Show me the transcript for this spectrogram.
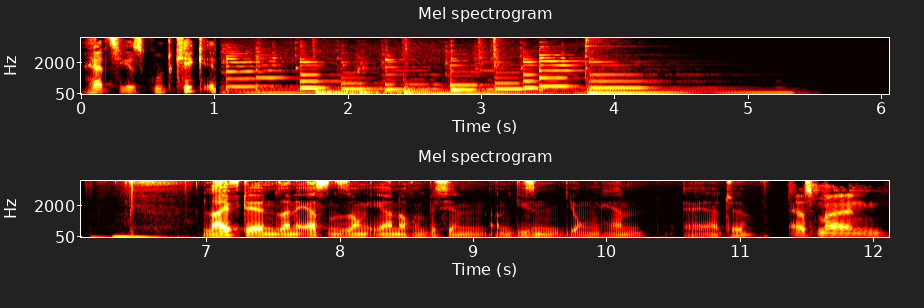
herzliches Gut-Kick. In Live, der in seiner ersten Saison eher noch ein bisschen an diesen jungen Herrn erinnerte. Erstmal ein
